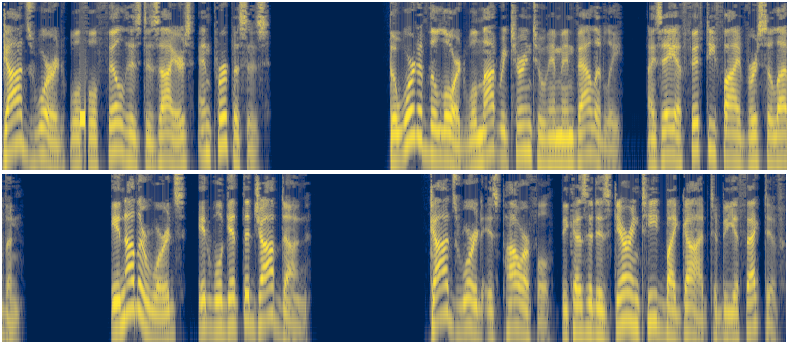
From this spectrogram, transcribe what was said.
God's Word will fulfill His desires and purposes. The Word of the Lord will not return to Him invalidly, Isaiah 55 verse 11. In other words, it will get the job done. God's Word is powerful because it is guaranteed by God to be effective.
